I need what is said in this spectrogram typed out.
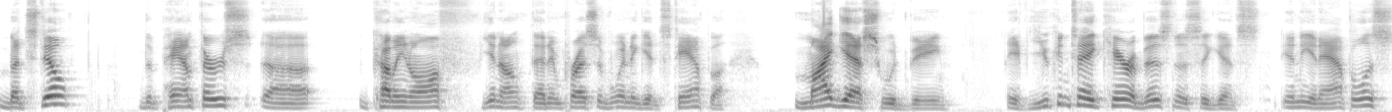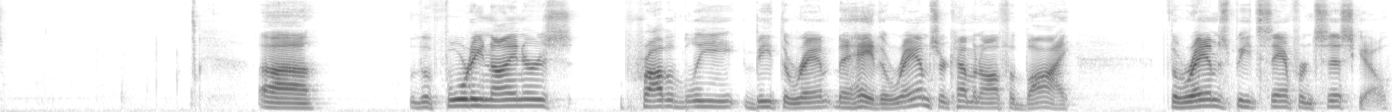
But still, the Panthers uh, coming off, you know, that impressive win against Tampa. My guess would be if you can take care of business against Indianapolis, uh, the 49ers probably beat the Rams. But hey, the Rams are coming off a bye. The Rams beat San Francisco.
